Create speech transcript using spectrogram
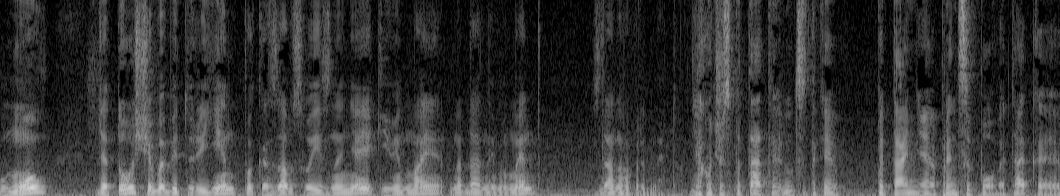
умов для того, щоб абітурієнт показав свої знання, які він має на даний момент з даного предмету. Я хочу спитати, ну це таке питання принципове, так Е,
